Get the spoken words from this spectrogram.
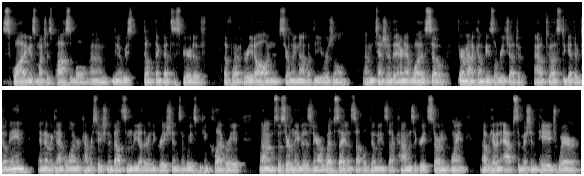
squatting as much as possible. Um, you know, we don't think that's the spirit of, of Web3 at all, and certainly not what the original um, intention of the internet was. So a fair amount of companies will reach out to out to us to get their domain, and then we can have a longer conversation about some of the other integrations and ways we can collaborate. Um, so certainly visiting our website, unstoppabledomains.com is a great starting point. Uh, we have an app submission page where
